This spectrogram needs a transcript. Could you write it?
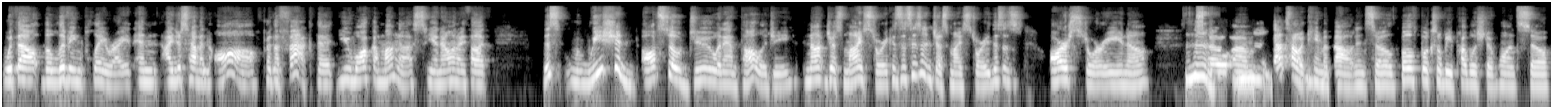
without the living playwright and i just have an awe for the fact that you walk among us you know? And i thought this we should also do an anthology not just my story because this isn't just my story this is our story you know Mhm. so um, Mhm. that's how it came about and so both books will be published at once so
